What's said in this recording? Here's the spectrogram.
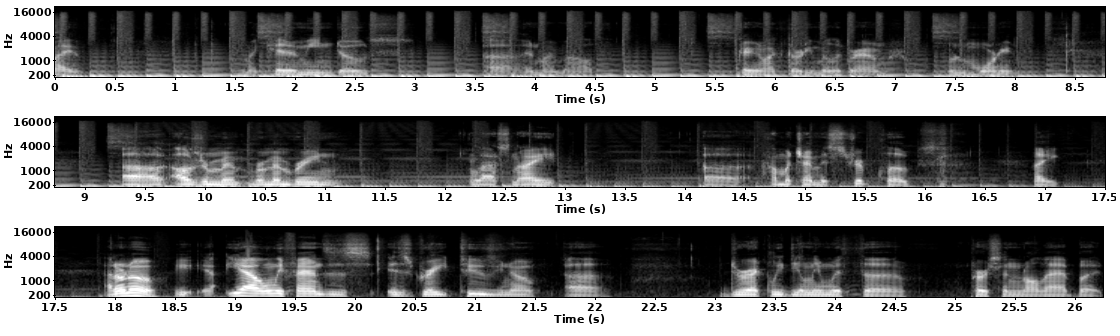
my my ketamine dose uh, in my mouth. Taking like 30 milligrams in the morning. Uh, I was remem- remembering last night uh, how much I miss strip clubs. like, I don't know. Yeah, OnlyFans is is great too. You know, uh, directly dealing with the person and all that. But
